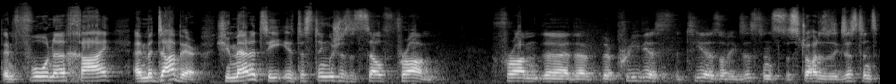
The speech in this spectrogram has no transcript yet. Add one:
Then fauna, chai, and medaber. Humanity it distinguishes itself from from the, the, the previous tiers of existence, the stratas of existence,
